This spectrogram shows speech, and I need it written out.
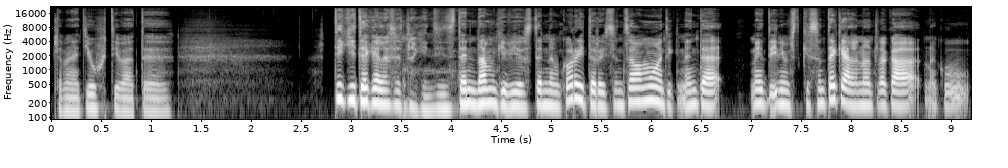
ütleme, need juhtivad äh, digitegelased, nägin siin Sten Tamkivi just ennem koridoris, on samamoodi nende, need inimesed, kes on tegelenud väga nagu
